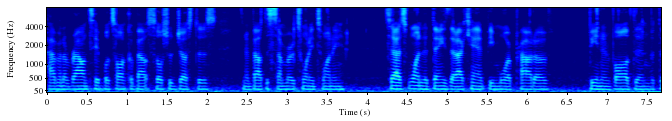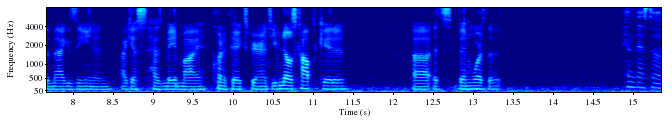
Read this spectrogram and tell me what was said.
having a roundtable talk about social justice and about the summer of 2020. So that's one of the things that I can't be more proud of being involved in with the magazine, and I guess has made my Quinnipiac experience, even though it's complicated, uh, it's been worth it. And that's a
